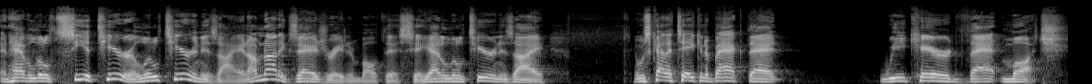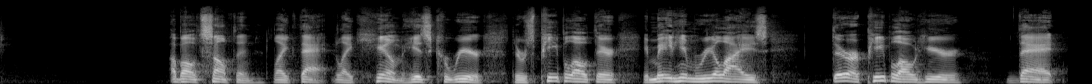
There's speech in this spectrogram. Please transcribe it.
and have a little, see a tear, a little tear in his eye. And I'm not exaggerating about this. He had a little tear in his eye and was kind of taken aback that we cared that much about something like that, like him, his career. There was people out there. It made him realize there are people out here that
